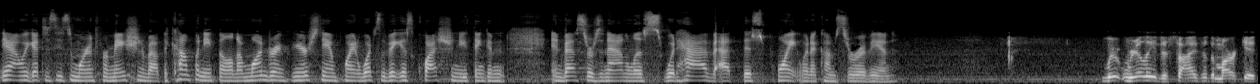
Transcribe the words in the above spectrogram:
Yeah, we get to see some more information about the company, Phil. And I'm wondering, from your standpoint, what's the biggest question you think investors and analysts would have at this point when it comes to Rivian? Really the size of the market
